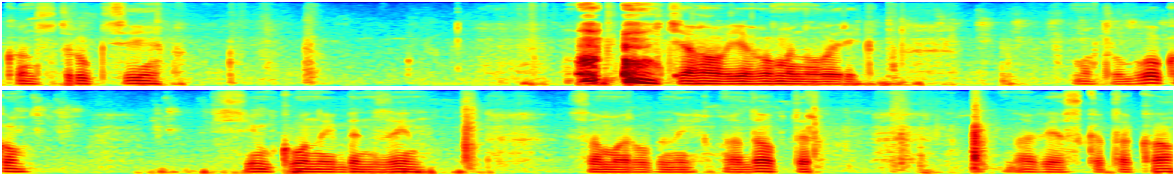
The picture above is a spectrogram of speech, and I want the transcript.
конструкції. Тягав його минулий рік мотоблоком. 7 коней бензин, саморобний адаптер, навіска така.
